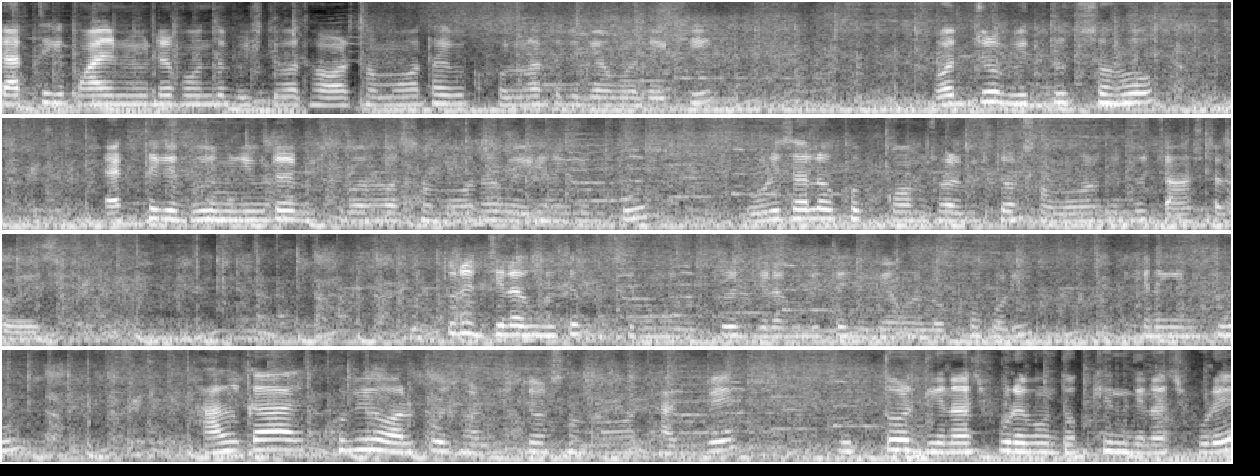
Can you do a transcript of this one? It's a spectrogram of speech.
চার থেকে পাঁচ মিলিমিটার পর্যন্ত বৃষ্টিপাত হওয়ার সম্ভাবনা থাকবে। খুলনাতে যদি আমরা দেখি বজ্র বিদ্যুৎ সহ এক থেকে দুই মিলিমিটার বৃষ্টিপাত হওয়ার সম্ভাবনা থাকবে। এখানে কিন্তু উড়িষ্যালেও খুব কম ঝড় বৃষ্টি হওয়ার সম্ভাবনা কিন্তু চান্সটা রয়েছে। উত্তরের জেলাগুলিতে, পশ্চিমবঙ্গের উত্তরের জেলাগুলিতে যদি আমরা লক্ষ্য করি, এখানে কিন্তু হালকা, খুবই অল্প ঝড় বৃষ্টি হওয়ার সম্ভাবনা থাকবে উত্তর দিনাজপুর এবং দক্ষিণ দিনাজপুরে।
